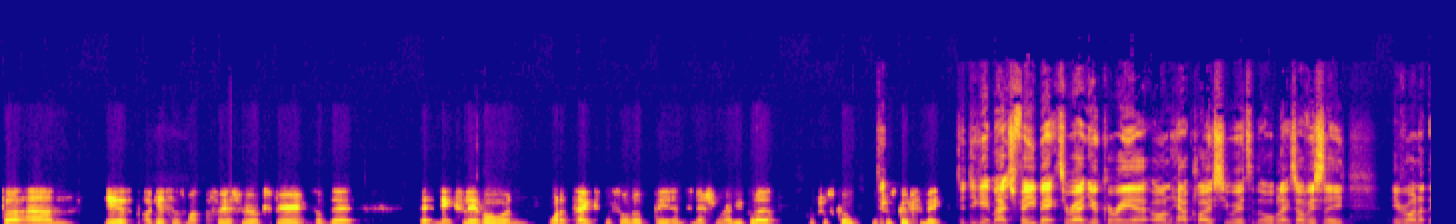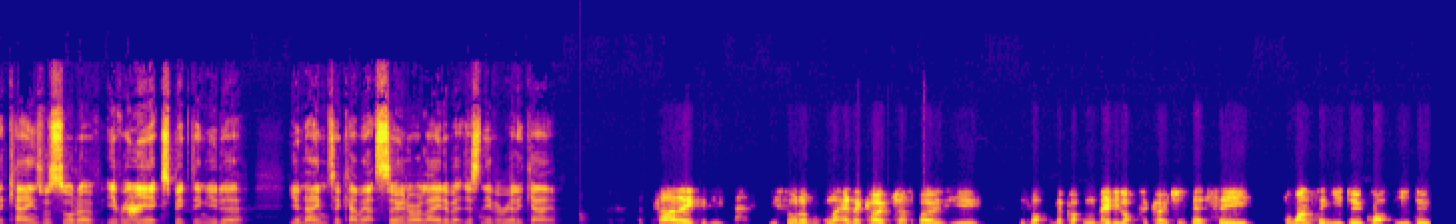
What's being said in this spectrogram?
but um, yeah, I guess it was my first real experience of that that next level and what it takes to sort of be an international rugby player, which was cool, which Did- was good for me. Did you get much feedback throughout your career on how close you were to the All Blacks? Obviously, everyone at the Canes was sort of every year expecting you to your name to come out sooner or later, but just never really came. It's hard because you you sort of like as a coach, I suppose you there's lot, the, maybe lots of coaches that see the one thing you do quite you do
